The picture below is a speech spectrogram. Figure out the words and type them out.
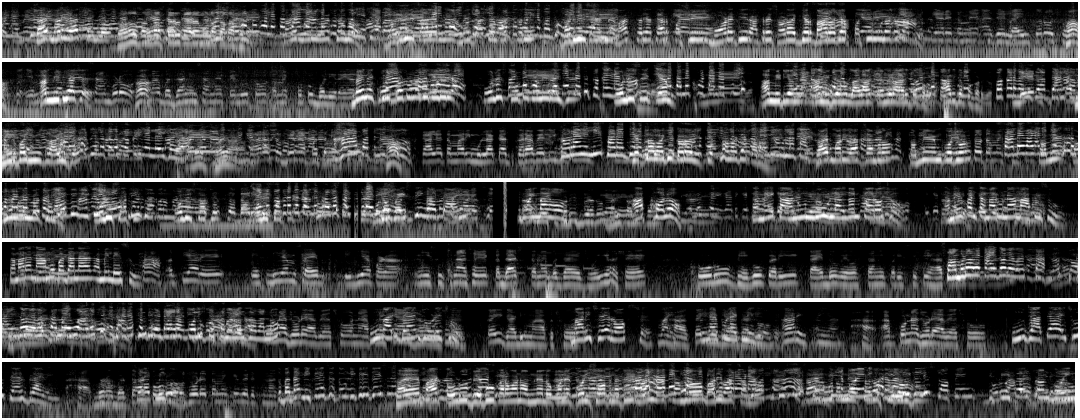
સાહેબ મારી વાત સાંભળો. ઘણો સંઘર્ષ કર્યો ત્યારે મુલાકાત આપી સાહેબને વાત કરી. પછી મોડેથી રાત્રે સાડા અગિયાર બાર વાગ્યા પછી મુલાકાત આપી. અત્યારે તમે આજે લાઈવ કરો છો હા. તો એમાં મીડિયા છે. સાંભળો. હા. એમાં બધાની સામે પેલું તો તમે ખોટું બોલી રહ્યા નહીં નહીં કોઈ ખોટું નથી બોલી રહ્યા. પોલીસ ખોટું બોલી રહી છે? પોલીસે કેમ? તમે ખોટા નથી? આ મીડિયાનું આ મીડિયાનું લાઈવ આ કેમેરા આ રીતે આ રીતે પકડજો. પકડવાની જવાબદારી નિર્ભય ન્યૂઝ લાઈવ છે? તમે પકડીને લઈ ગયા. ધારાસભ્યના પત્ની હા પત્ની છું. કાલે તમારી મુલાકાત કરાવેલી કરાવેલી સાડા અગિયાર કેટલા વાગે કરાવી? કેટલા વાગે કરાવી? સાહેબ મારી વાત સાંભળો. તમે એમ કહો છો સામેવાળાની તમે કેમ મારી વાત નથી સાંભળો. પોલીસ સાચી પોલીસ સાચી. પોલીસ પકડો તો તમને promotion મળે. You're wasting છો ગઈકાલે. આપ ખોલો. તમે કાનૂનનું ઉલ્લંઘન કરો છો. અમે પણ તમારું નામ આપીશું. તમારા નામો બધાના અમે લેશું. અત્યારે એસડીએમ સાહેબ ડીડિયાપાડાની સૂચના છે કદાચ તમે બધાએ જોઈ હશે ટોળું ભેગું કરી કાયદો વ્યવસ્થાની પરિસ્થિતિ હાથ સાંભળો હવે કાયદો વ્યવસ્થા. કાયદો વ્યવસ્થામાં એવું આવે છે કે ધારાસભ્યને ડાયરેક્ટ પોલીસ સ્ટેશને લઈ જવાનો? જોડે આવ્યા છો અને આપણે હું મારી બેન જોડે છે? કઈ ગાડીમાં આપ છો? મારી છે રોક્સ છે હા, કઈ have to let me go ગાડી છે? આ રહી અહીંયા. હા આપ કોના જોડે આવ્યા છો? હું જાતે આવી છું સેલ્ફ ડ્રાઇવિંગ હા બરોબર. તો આ ટોળું જોડે તમે કેવી રીતના તો બધા નીકળે છે તો હું નીકળી જઈશ ને સાહેબ આ ટોળું ભેગું કરવાનો અમને લોકોને કોઈ શોખ નથી. મારી વાત સાંભળો મારી વાત સાંભળો. સાહેબ હું તમને એક વસ્તુ કહું. છું stopping the people from going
